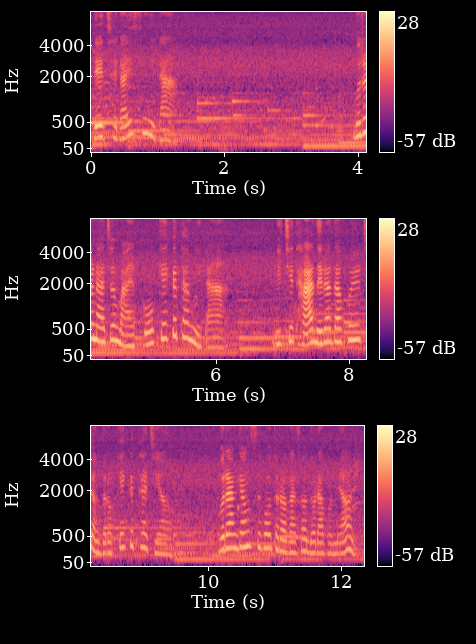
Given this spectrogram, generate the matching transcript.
4채가 있습니다. 물은 아주 맑고 깨끗합니다. 밑이 다 내려다 보일 정도로 깨끗하지요. 물안경 쓰고 들어가서 놀아보면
